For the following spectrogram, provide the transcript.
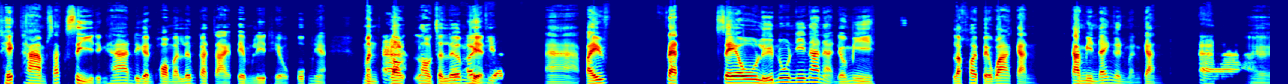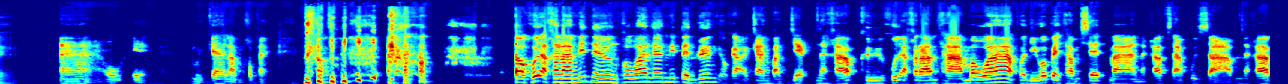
take time สักสี่ถึงหกเดือนพอมันเริ่มกระจายเต็ม retail ปุ๊บเนี่ย มันอะเราเราจะเริ่มเห็นขียอ่า ไป flash sale หรือนู่นนี่นั่นอะ เดี๋ยวมี แล้วค่อยไปว่ากัน Garmin ได้เงินเหมือนกัน อ่า เออ อ่า โอเคมึงแก้ลำเข้าไปครับต่อคุณอัครามนิดนึง เพราะว่าเรื่องนี้เป็นเรื่องเกี่ยวกับอาการบาดเจ็บนะครับ คือคุณอัครามถามมาว่า พอดีว่าไปทำเซตมานะครับสามคูณสามนะครับ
